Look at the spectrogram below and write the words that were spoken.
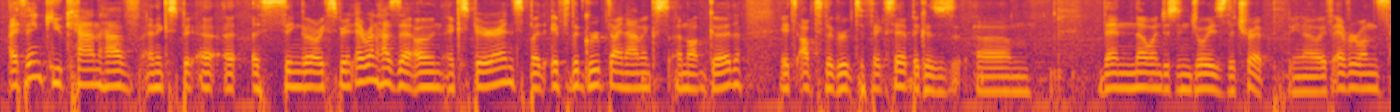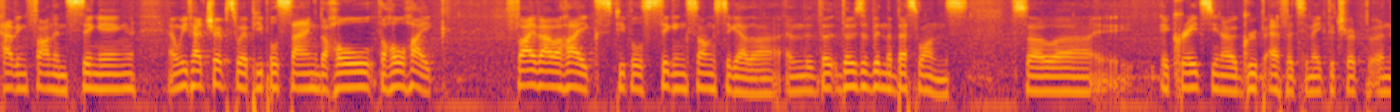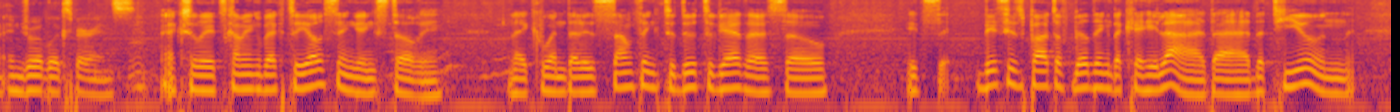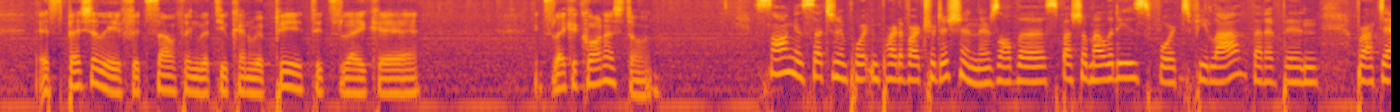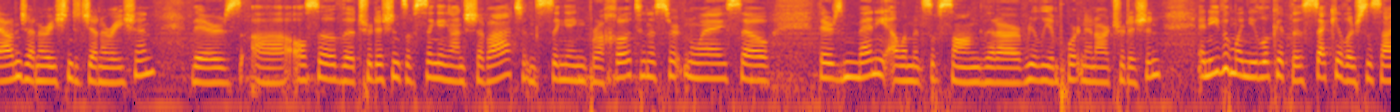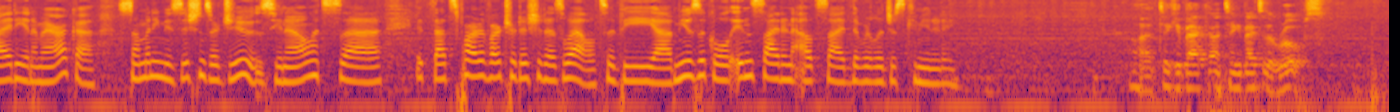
I think you can have an exper- a, a, a singular experience. Everyone has their own experience, but if the group dynamics are not good, it's up to the group to fix it because um, then no one just enjoys the trip. You know, if everyone's having fun and singing, and we've had trips where people sang the whole the whole hike, five hour hikes, people singing songs together, and th- those have been the best ones. So uh, it, creates, you know, a group effort to make the trip an enjoyable experience. Actually, it's coming back to your singing story. Like when there is something to do together, so it's this is part of building the kehila, the the tune. Especially if it's something that you can repeat, it's like a, it's like a cornerstone. Song is such an important part of our tradition. There's all the special melodies for tefillah that have been brought down generation to generation. There's uh, also the traditions of singing on Shabbat and singing brachot in a certain way. So there's many elements of song that are really important in our tradition. And even when you look at the secular society in America, so many musicians are Jews. You know, it's uh, it, that's part of our tradition as well to be uh, musical inside and outside the religious community. Uh, take you back. I'll take you back to the ropes.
